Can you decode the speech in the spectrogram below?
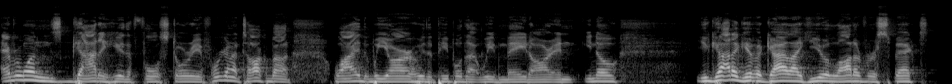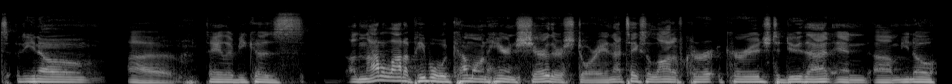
everyone's got to hear the full story if we're going to talk about why we are who the people that we've made are, and you know, you got to give a guy like you a lot of respect, you know, uh, Taylor, because not a lot of people would come on here and share their story, and that takes a lot of courage to do that. And um, you know,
